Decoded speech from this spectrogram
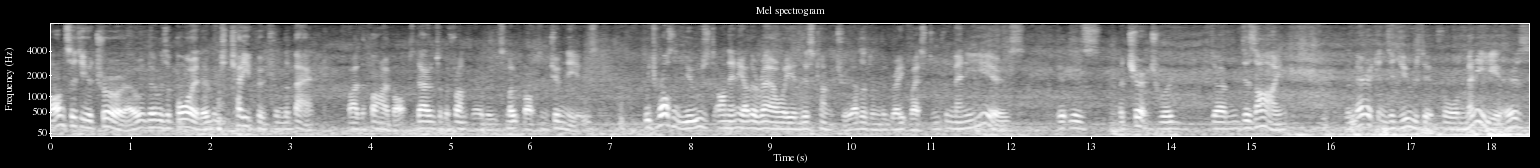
On City of Truro there was a boiler which tapered from the back by the firebox down to the front where the smoke box and chimney is, which wasn't used on any other railway in this country other than the Great Western for many years. It was a Churchward um, design. The Americans had used it for many years,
